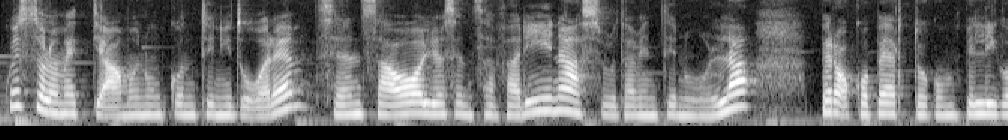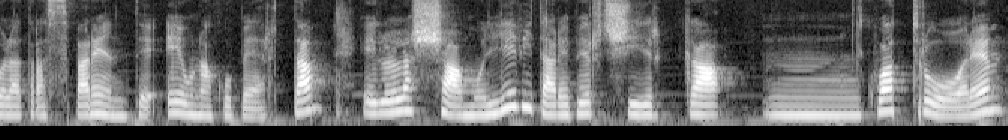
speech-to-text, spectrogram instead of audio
Questo lo mettiamo in un contenitore senza olio, senza farina, assolutamente nulla, però coperto con pellicola trasparente e una coperta e lo lasciamo lievitare per circa 4 mm, ore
